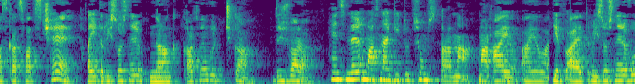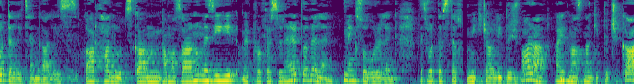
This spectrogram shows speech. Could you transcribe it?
հասկացված չէ, այդ ռեսուրսները նրանք կարծում են, որ չկա։ Դժվար է հենց նեղ մասնագիտություն ստանա մարդը։ Այո, այո, եւ այդ ռեսուրսները որտեղից են գալիս։ Կարդալուց կամ համասարանում մեզի մեր պրոֆեսորները տվել են։ Մենք սովորել ենք, բայց որտեղ ստեղ մի քիչ ավելի դժվար է, այդ մասնագիտը չկա,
